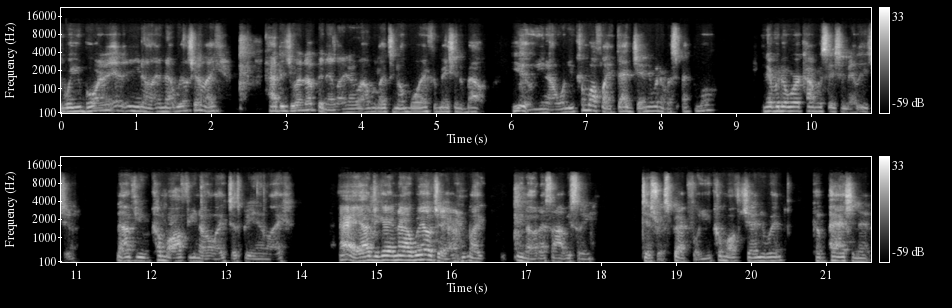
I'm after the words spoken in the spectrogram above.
were you born in, you know, in that wheelchair? Like, how did you end up in it? Like, I, I would like to know more information about you. You know, when you come off like that, genuine and respectable, you never know where a conversation may lead you. Now, if you come off, you know, like just being like, hey, how'd you get in that wheelchair? Like, you know, that's obviously disrespectful. You come off genuine, compassionate,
